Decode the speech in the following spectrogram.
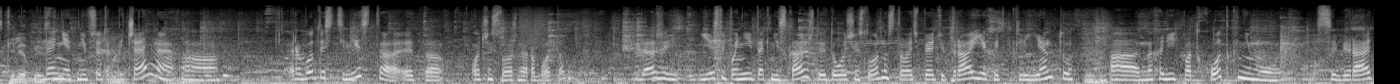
скелетные Да истории. нет, не все так печально. А, Работа стилиста – это очень сложная работа. Даже если по ней так не скажешь, то это очень сложно вставать в 5 утра, ехать к клиенту, а, находить подход к нему, собирать,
